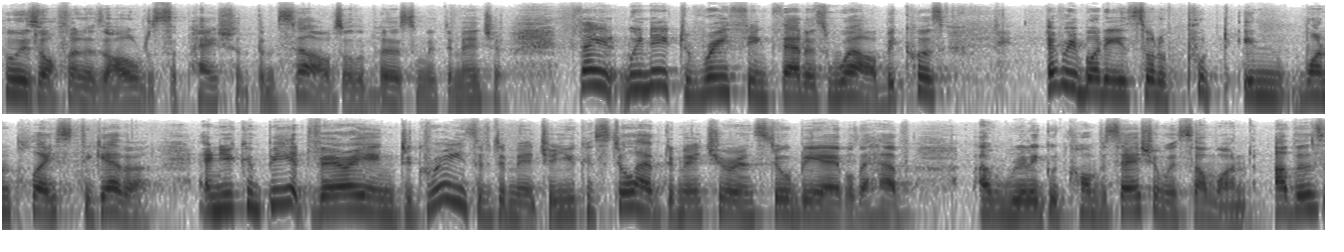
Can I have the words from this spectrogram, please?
who is often as old as the patient themselves or the person with dementia. They, we need to rethink that as well because everybody is sort of put in one place together. And you can be at varying degrees of dementia. You can still have dementia and still be able to have a really good conversation with someone. Others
